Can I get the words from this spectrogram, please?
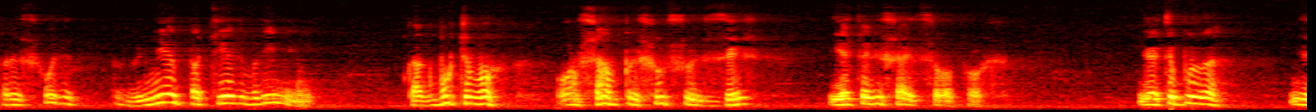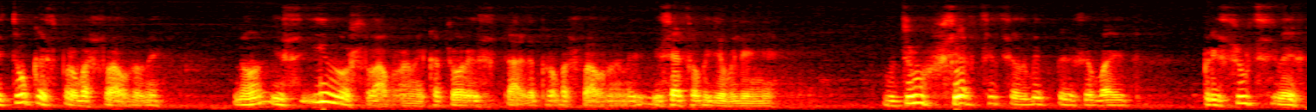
происходит вне потери времени. Как будто бы он сам присутствует здесь, и это решается вопрос. И это было не только с православными, но и с инославными, которые стали православными из этого явления. Вдруг сердце человек переживает присутствие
